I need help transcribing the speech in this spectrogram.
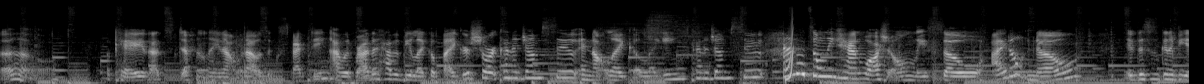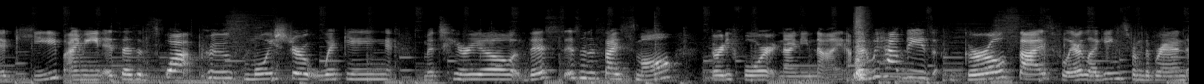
Oh, okay, that's definitely not what I was expecting. I would rather have it be like a biker short kind of jumpsuit and not like a leggings kind of jumpsuit. And it's only hand wash only, so I don't know if this is gonna be a keep. I mean, it says it's squat proof, moisture wicking material. This is in a size small, $34.99. Then we have these girl size flare leggings from the brand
